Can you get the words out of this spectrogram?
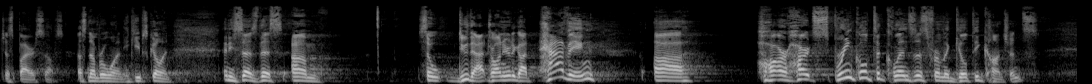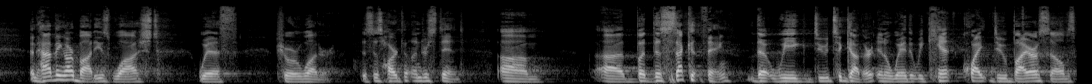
just by ourselves. That's number one. He keeps going. And he says this um, so do that, draw near to God, having uh, our hearts sprinkled to cleanse us from a guilty conscience, and having our bodies washed with pure water. This is hard to understand. Um, uh, but the second thing that we do together in a way that we can't quite do by ourselves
